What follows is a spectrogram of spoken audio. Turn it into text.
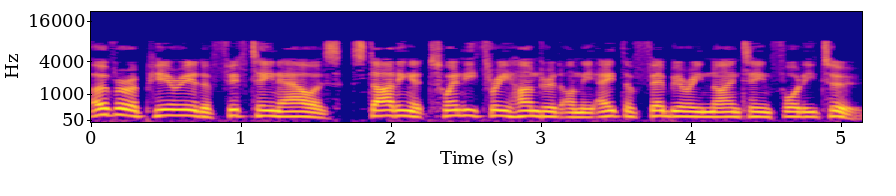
Over a period of 15 hours, starting at 2300 on 8 February 1942,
